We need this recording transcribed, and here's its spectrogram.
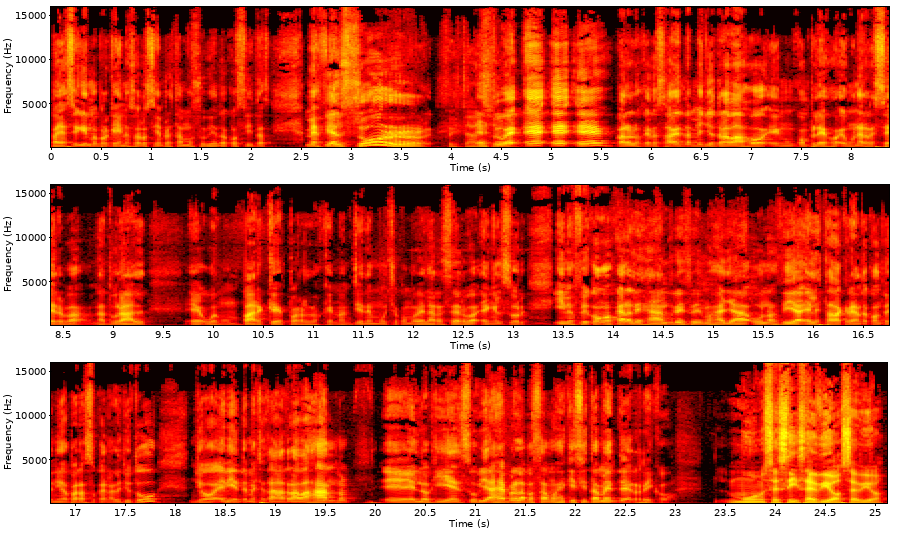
vaya a seguirme porque ahí nosotros siempre estamos subiendo cositas. Me fui al sur. Fuiste al Estuve, sur. eh, eh, eh, para los que no saben también, yo trabajo en un complejo, en una reserva natural. eh, o en un parque, para los que no entienden mucho como de la reserva, en el sur. Y me fui con Oscar Alejandro y estuvimos allá unos días. Él estaba creando contenido para su canal de YouTube. Yo, evidentemente, estaba trabajando. eh, lo guié en su viaje, pero la pasamos exquisitamente rico. Muy- sí, se vio, se vio.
